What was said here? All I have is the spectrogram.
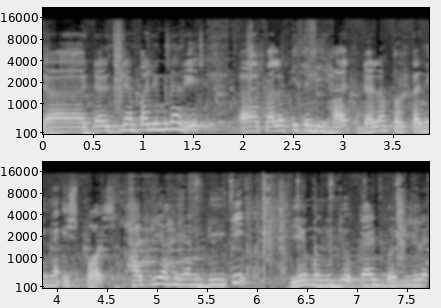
uh, dan dan paling menarik kalau kita lihat dalam pertandingan e-sports hadiah yang ditik ia menunjukkan bernilai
